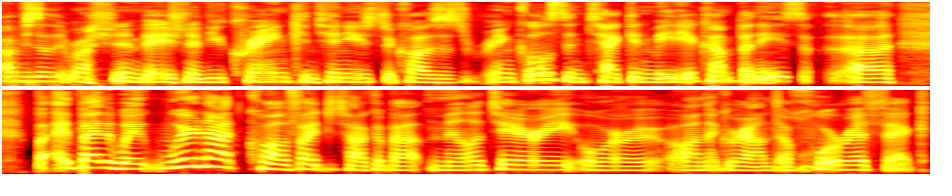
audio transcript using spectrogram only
Obviously, the Russian invasion of Ukraine continues to cause wrinkles in tech and media companies. Uh, but by the way, we're not qualified to talk about military or on the ground, the horrific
